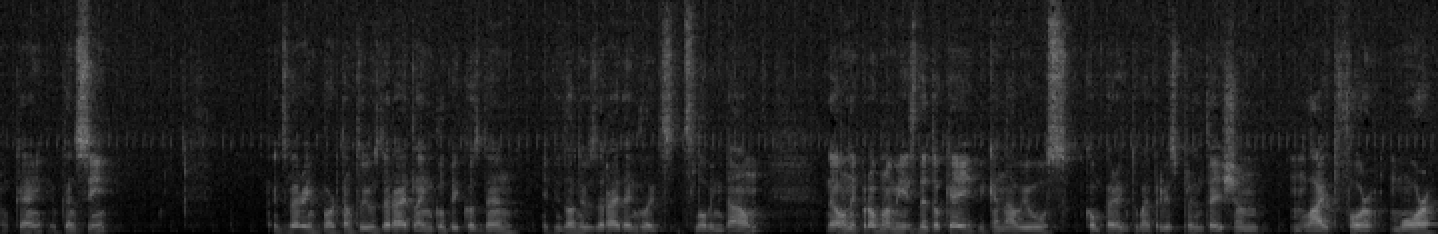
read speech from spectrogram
Okay you can see it's very important to use the right angle because then if you don't use the right angle it's, it's slowing down. The only problem is that okay we can now use comparing to my previous presentation light for more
